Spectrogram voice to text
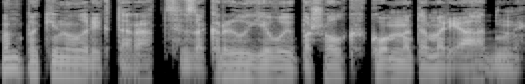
Он покинул ректорат, закрыл его и пошел к комнатам Ариадны,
